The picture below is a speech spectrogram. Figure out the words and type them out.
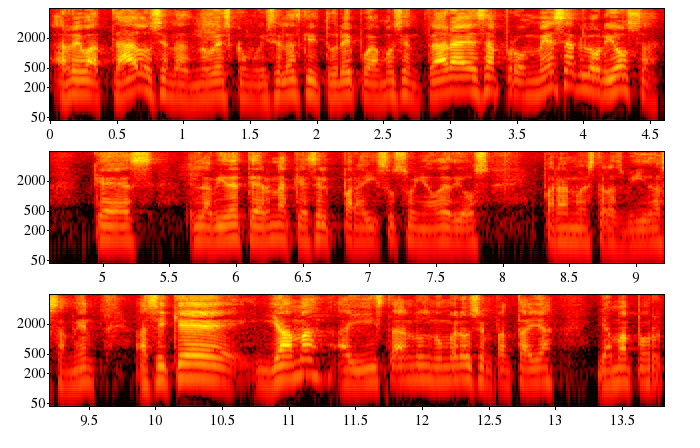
arrebatados en las nubes, como dice la escritura, y podamos entrar a esa promesa gloriosa que es la vida eterna, que es el paraíso soñado de Dios para nuestras vidas. Amén. Así que llama, ahí están los números en pantalla. Llama por,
